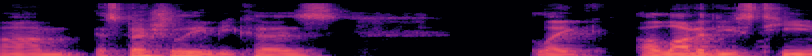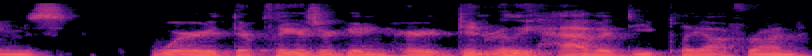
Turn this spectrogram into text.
Um, especially because like a lot of these teams where their players are getting hurt didn't really have a deep playoff run.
